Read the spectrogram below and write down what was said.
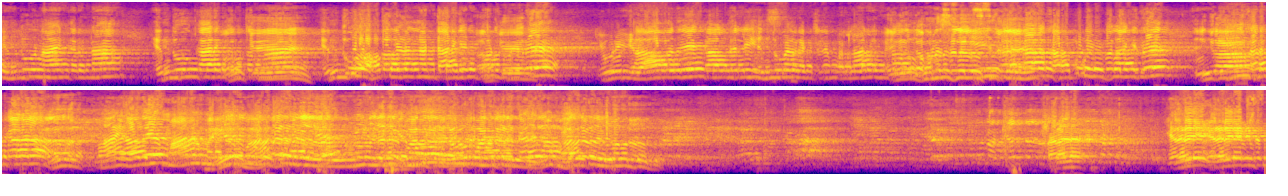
ಹಿಂದೂ ನಾಯಕರನ್ನ ಹಿಂದೂ ಕಾರ್ಯಕರ್ತರನ್ನ ಹಿಂದೂ ಹಬ್ಬಗಳನ್ನ ಟಾರ್ಗೆಟ್ ಮಾಡಿದ್ರೆ ಇವರು ಯಾವುದೇ ಕಾಲದಲ್ಲಿ ಹಿಂದೂಗಳ ರಕ್ಷಣೆ ಮಾಡಲಾರದು. ಈಗ ಸರ್ಕಾರ ಯಾವುದೇ ಮಾನವ ಎರಡೇ ಎರಡೇ ನಿಮಿಷ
